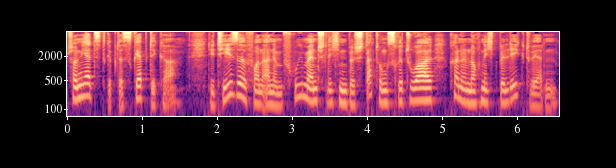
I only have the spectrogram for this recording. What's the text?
Schon jetzt gibt es Skeptiker. Die These von einem frühmenschlichen Bestattungsritual könne noch nicht belegt werden.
